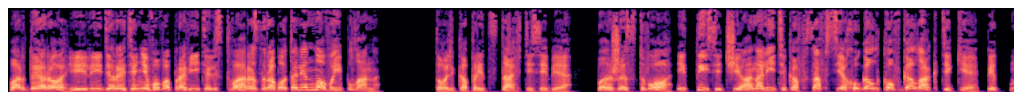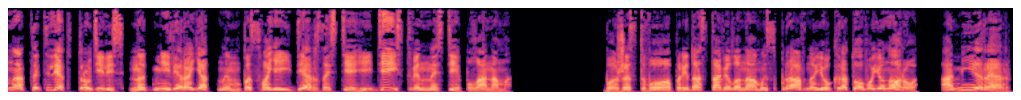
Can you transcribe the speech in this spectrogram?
Бардеро и лидеры теневого правительства разработали новый план. Только представьте себе, Божество и тысячи аналитиков со всех уголков галактики 15 лет трудились над невероятным по своей дерзости и действенности планом. Божество предоставило нам исправную кротовую нору, а Мирер,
